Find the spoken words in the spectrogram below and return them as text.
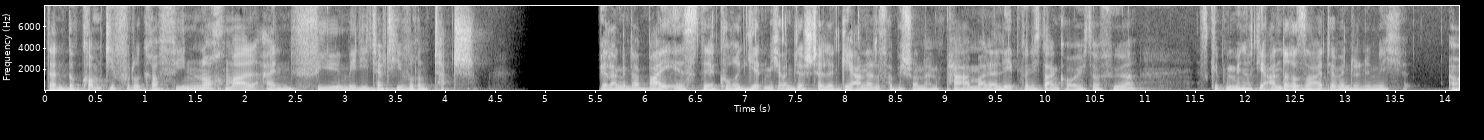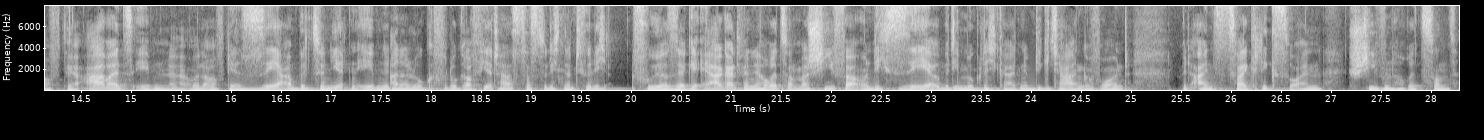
Dann bekommt die Fotografie nochmal einen viel meditativeren Touch. Wer lange dabei ist, der korrigiert mich an der Stelle gerne. Das habe ich schon ein paar Mal erlebt und ich danke euch dafür. Es gibt nämlich noch die andere Seite, wenn du nämlich auf der Arbeitsebene oder auf der sehr ambitionierten Ebene analog fotografiert hast, hast du dich natürlich früher sehr geärgert, wenn der Horizont mal schief war und dich sehr über die Möglichkeiten im Digitalen gefreut, mit eins, zwei Klicks so einen schiefen Horizont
